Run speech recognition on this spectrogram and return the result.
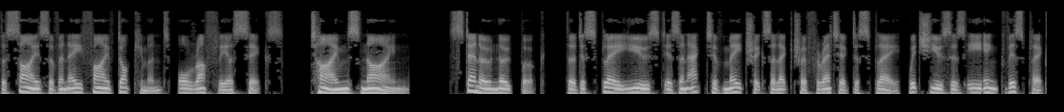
the size of an A5 document, or roughly a 6 times 9 steno notebook. The display used is an active matrix electrophoretic display, which uses E-ink Vizplex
